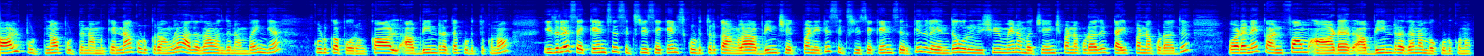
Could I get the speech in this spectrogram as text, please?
கால் புட்னா புட்டு. நமக்கு என்ன கொடுக்குறாங்களோ அதை தான் வந்து நம்ம இங்கே கொடுக்க போகிறோம் கால் அப்படின்றத கொடுத்துக்கணும். இதில் செகண்ட்ஸு சிக்ஸ்டி செகண்ட்ஸ் கொடுத்துருக்காங்களா அப்படின்னு செக் பண்ணிவிட்டு சிக்ஸ்டி செகண்ட்ஸ் இருக்குது இதில் எந்த ஒரு விஷயமே நம்ம சேஞ்ச் பண்ணக்கூடாது டைப் பண்ணக்கூடாது. உடனே கன்ஃபார்ம் ஆர்டர் அப்படின்றத நம்ம கொடுக்கணும்.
